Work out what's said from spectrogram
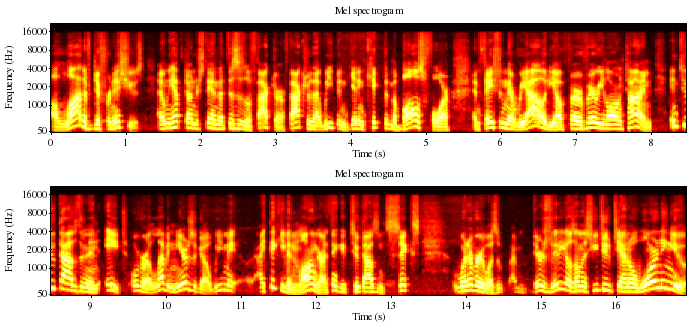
a lot of different issues. And we have to understand that this is a factor, a factor that we've been getting kicked in the balls for and facing the reality of for a very long time. In 2008, over 11 years ago, we made, I think even longer, I think in 2006, whatever it was, I mean, there's videos on this YouTube channel warning you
